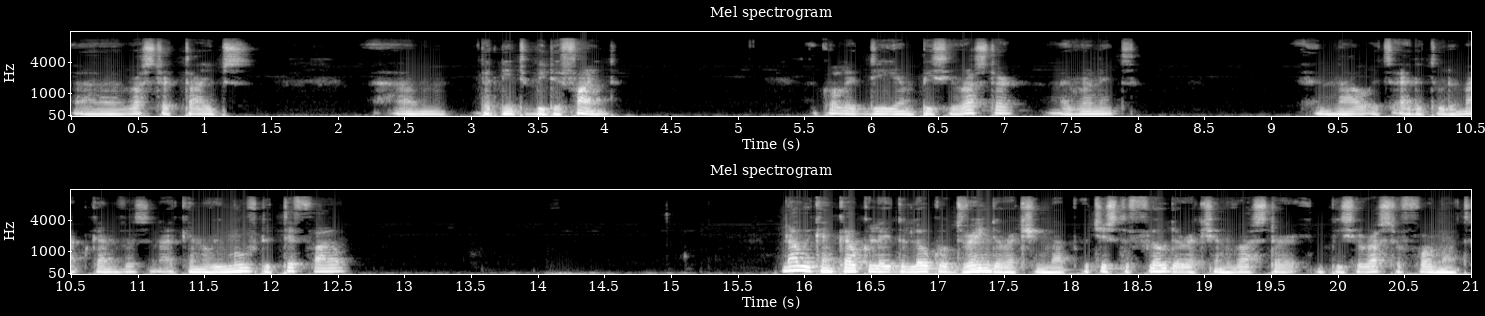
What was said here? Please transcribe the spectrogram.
uh, raster types um, that need to be defined. I call it DEM PC raster, I run it and now it's added to the map canvas and I can remove the TIFF file. Now we can calculate the local drain direction map, which is the flow direction raster in PC raster format.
